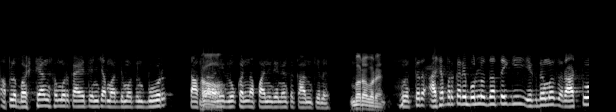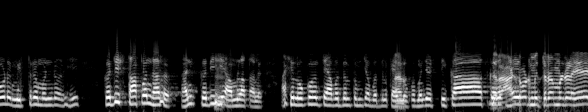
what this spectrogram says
आपलं बस स्टँड समोर काय आहे, त्यांच्या माध्यमातून बोर टाकला हो. आणि लोकांना पाणी देण्याचं काम केलं. बरोबर आहे. हं, तर अशा प्रकारे बोललं जातंय की एकदमच राठोड मित्रमंडळ हे कधी स्थापन झालं आणि कधी हे अंमलात आलं? असे लोक त्याबद्दल तुमच्याबद्दल काही लोक म्हणजे टीका राठोड मित्रमंडळ हे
